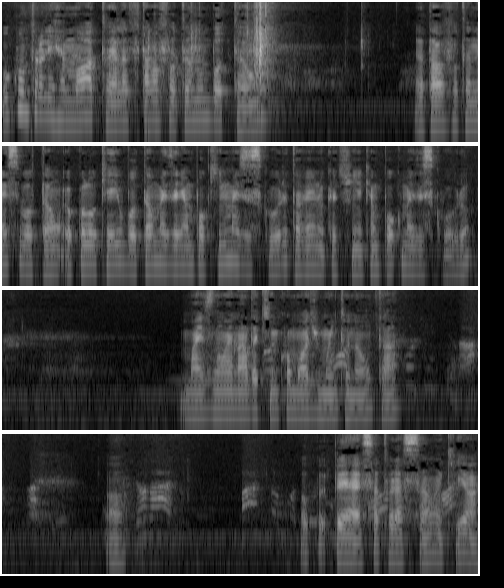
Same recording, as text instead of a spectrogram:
O controle remoto, ela tava faltando um botão. Ela tava faltando esse botão. Eu coloquei o botão, mas ele é um pouquinho mais escuro, tá vendo? O que eu tinha aqui é um pouco mais escuro. Mas não é nada que incomode muito não, tá? Ó. Opa, é, saturação aqui, ó.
